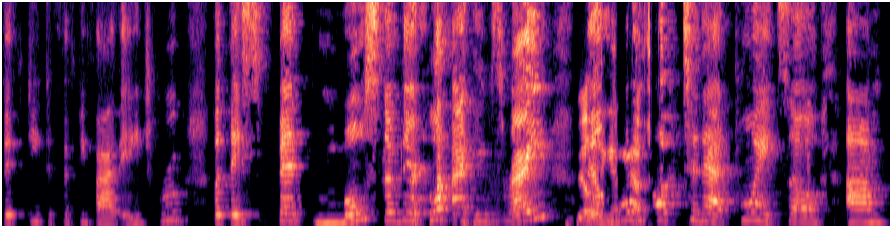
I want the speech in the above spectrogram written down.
50 to 55 age group but they spent most of their lives right building, building up. up. to that point so um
